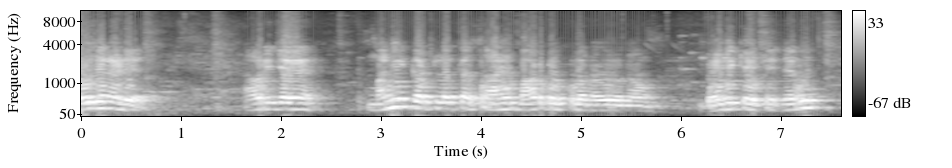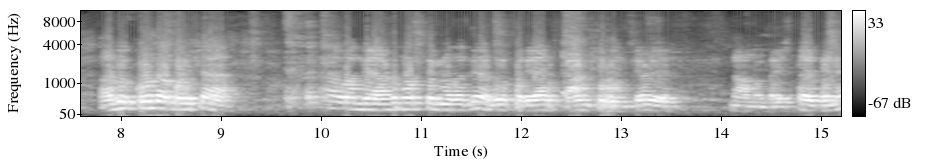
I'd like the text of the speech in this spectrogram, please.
ಯೋಜನೆ ಅಡಿ ಅವರಿಗೆ ಮನೆ ಕಟ್ಟಲಿಕ್ಕೆ ಸಹಾಯ ಮಾಡಬೇಕು ಅನ್ನೋದು ನಾವು ಬೇಡಿಕೆ ಇಟ್ಟಿದ್ದೇವೆ. ಅದು ಕೂಡ ಬಹುಶಃ ಒಂದು ಎರಡು ಮೂರು ತಿಂಗಳಲ್ಲಿ ಅದು ಪರಿಹಾರ ಕಾಣ್ತೀವಿ ಅಂತೇಳಿ ನಾನು ಬಯಸ್ತಾ ಇದ್ದೇನೆ.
